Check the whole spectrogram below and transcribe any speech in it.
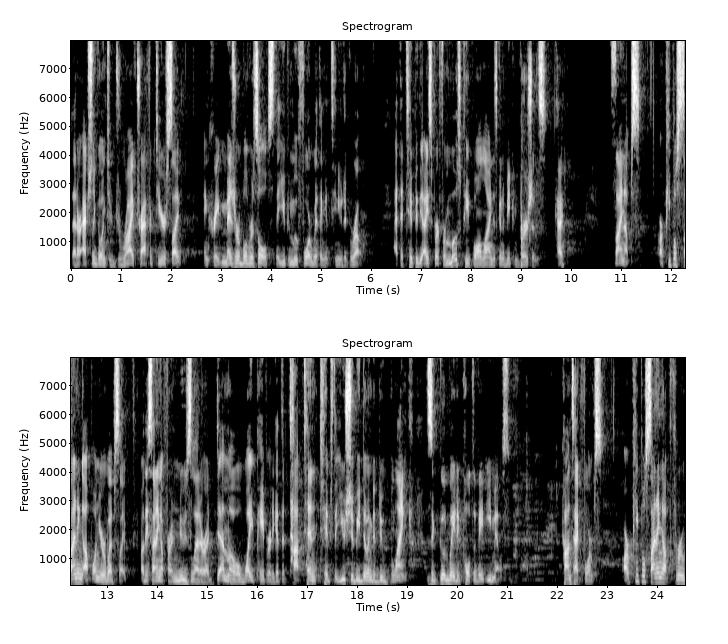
that are actually going to drive traffic to your site and create measurable results that you can move forward with and continue to grow. At the tip of the iceberg for most people online is going to be conversions, okay? Signups. Are people signing up on your website? Are they signing up for a newsletter, a demo, a white paper to get the top 10 tips that you should be doing to do blank? This is a good way to cultivate emails. Contact forms. Are people signing up through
